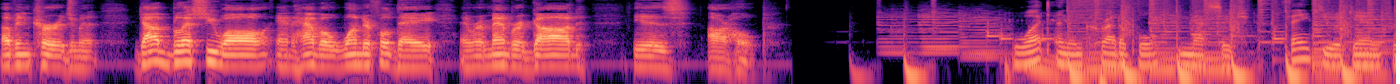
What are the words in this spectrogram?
of encouragement. God bless you all and have a wonderful day. And remember, God is our hope. What an incredible message. Thank you again for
